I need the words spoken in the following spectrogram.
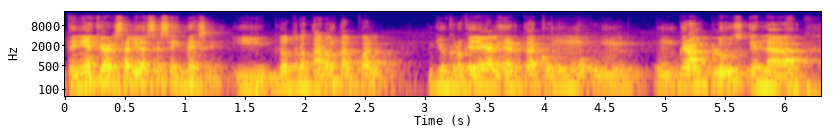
tenía que haber salido hace seis meses y lo trataron tal cual yo creo que llega el Hertha con un, un, gran plus, que es la,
